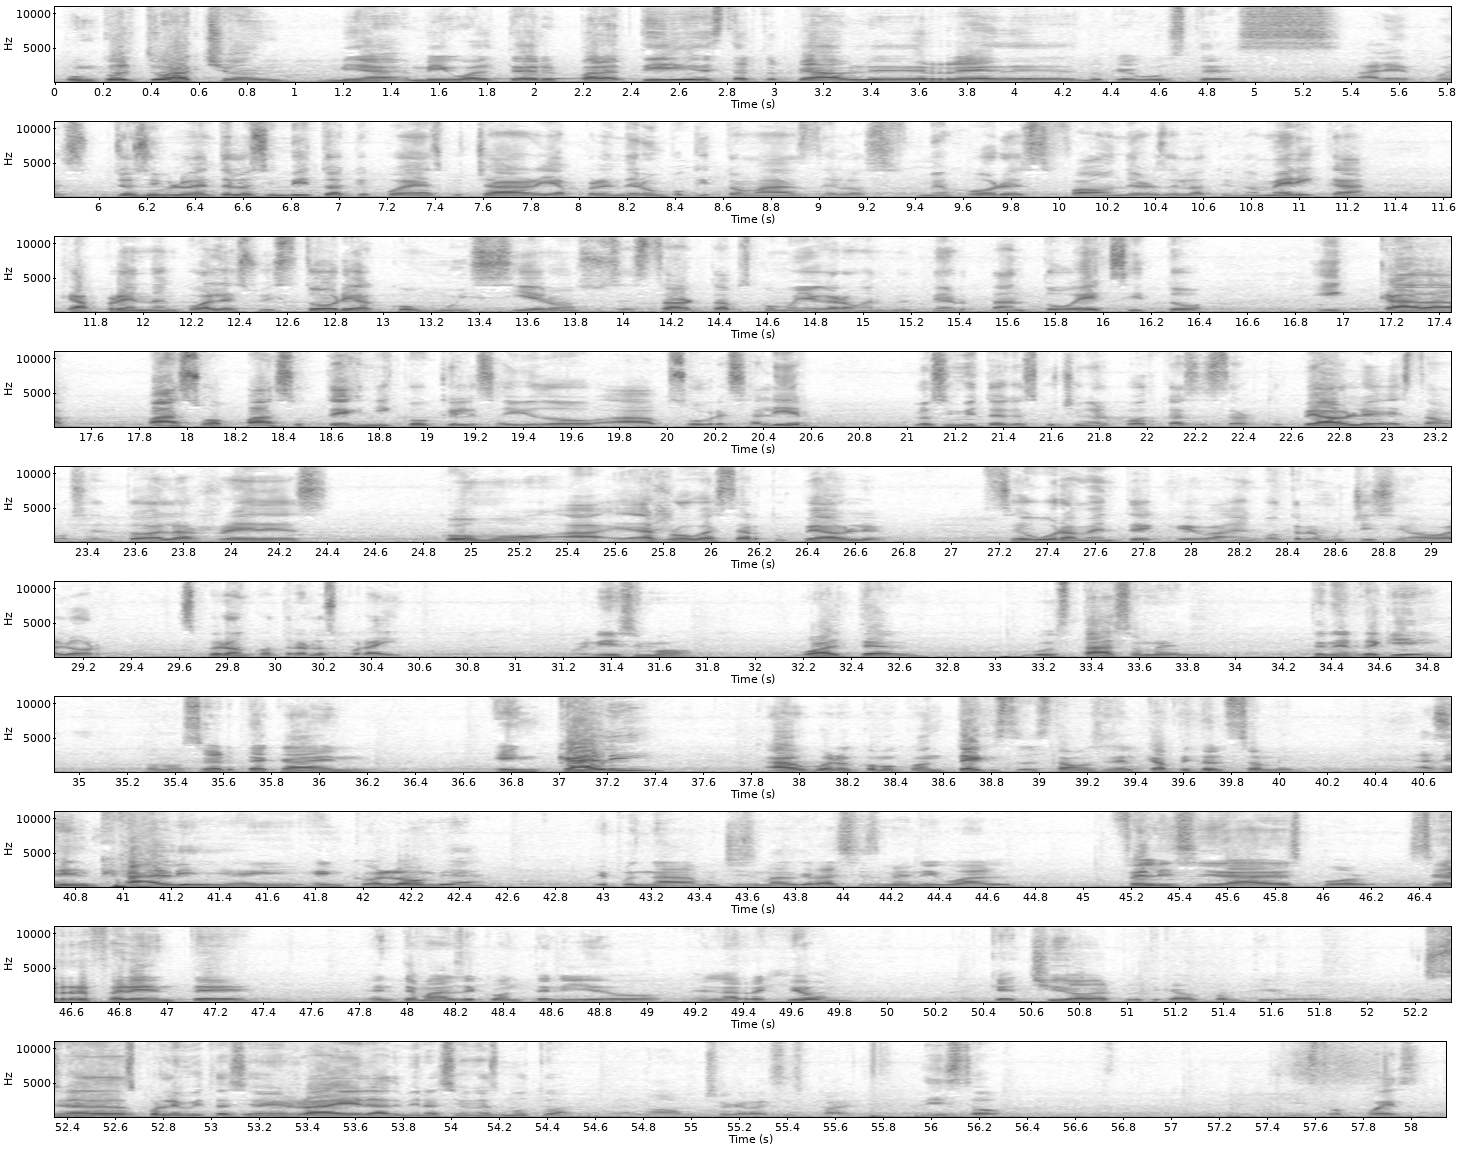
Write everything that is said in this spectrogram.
Un call to action, mi, mi Walter, para ti, startupeable, redes, lo que gustes. Vale, pues yo simplemente los invito a que puedan escuchar y aprender un poquito más de los mejores founders de Latinoamérica, que aprendan cuál es su historia, cómo hicieron sus startups, cómo llegaron a tener tanto éxito y cada paso a paso técnico que les ayudó a sobresalir. Los invito a que escuchen el podcast Startupeable, estamos en todas las redes como a- arroba Startupeable, seguramente que van a encontrar muchísimo valor, espero encontrarlos por ahí. Buenísimo. Walter, gustazo, men, tenerte aquí, conocerte acá en, en Cali. Ah, bueno, como contexto, estamos en el Capital Summit, Así en es. Cali, en, en Colombia. Y pues nada, muchísimas gracias, men. Igual, felicidades por ser referente en temas de contenido en la región. Qué chido haber platicado contigo. Muchísimas gracias por la invitación Israel, la admiración es mutua. No, muchas gracias, Pai. Listo. Listo pues.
